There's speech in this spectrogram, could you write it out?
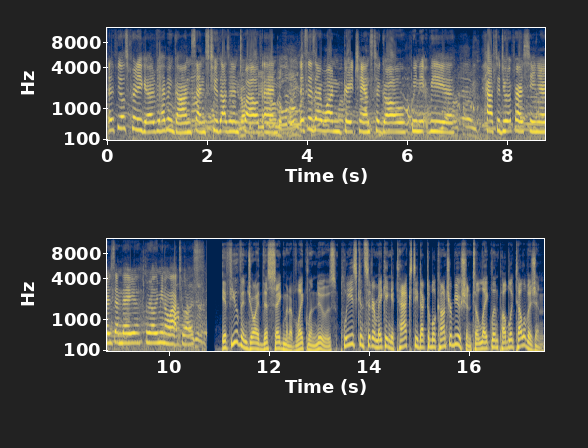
It feels pretty good. We haven't gone since 2012, and this is our one great chance to go. We need, we uh, have to do it for our seniors, and they really mean a lot to us. If you've enjoyed this segment of Lakeland News, please consider making a tax-deductible contribution to Lakeland Public Television.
